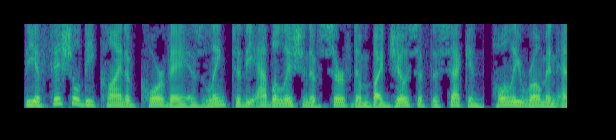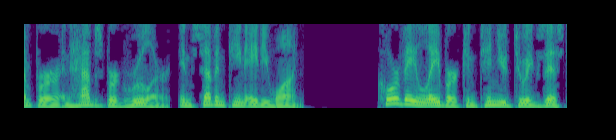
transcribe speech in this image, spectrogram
The official decline of corvée is linked to the abolition of serfdom by Joseph II, Holy Roman Emperor and Habsburg ruler, in 1781. Corvée labor continued to exist,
